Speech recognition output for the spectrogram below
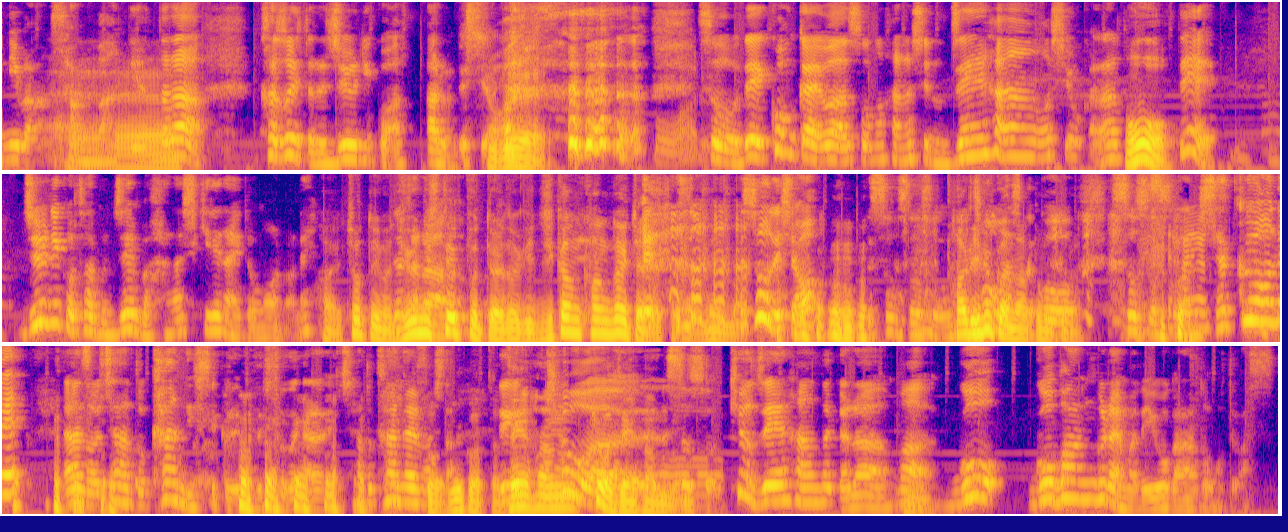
2番、3番ってやったら、数えたら12個ああるんですよ。す そう。で、今回はその話の前半をしようかなと思って、12個多分全部話しきれないと思うのね。はいちょっと今だから12ステップって言われた時時間考えちゃいましたからね今 そうでしょ？うんそうそうそう。足りるかなと思ったそうそうそう。尺をね、あの、ちゃんと管理してくれてる人だからね、ちゃんと考えました。よかったで前半今日は前半分そうそう。今日前半だから、まあ、5、5番ぐらいまで言おうかなと思ってます。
